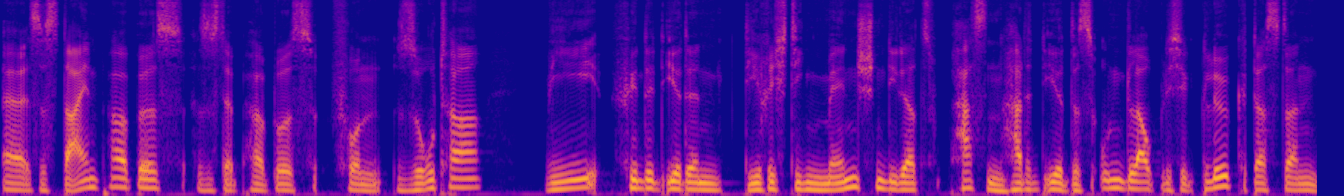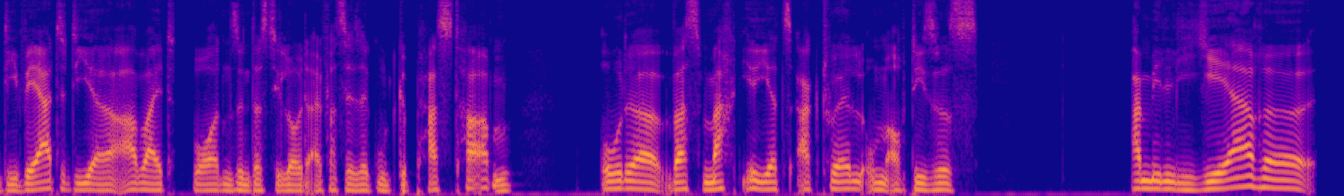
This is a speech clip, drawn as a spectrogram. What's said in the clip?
äh, es ist dein Purpose, es ist der Purpose von Sota. Wie findet ihr denn die richtigen Menschen, die dazu passen? Hattet ihr das unglaubliche Glück, dass dann die Werte, die erarbeitet worden sind, dass die Leute einfach sehr, sehr gut gepasst haben? Oder was macht ihr jetzt aktuell, um auch dieses familiäre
